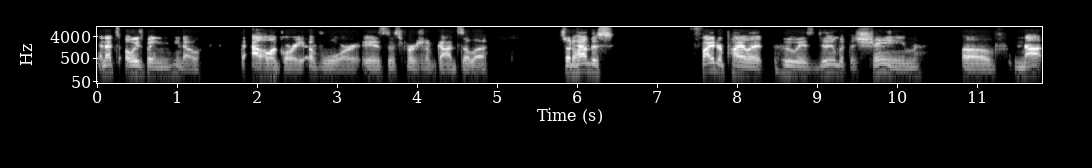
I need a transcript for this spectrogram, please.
And that's always been, you know, the allegory of war is this version of Godzilla. So to have this fighter pilot who is dealing with the shame of not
